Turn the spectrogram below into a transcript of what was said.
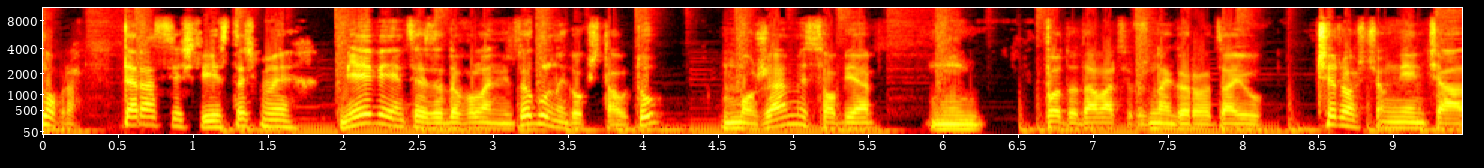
Dobra, teraz jeśli jesteśmy mniej więcej zadowoleni z ogólnego kształtu, możemy sobie mm, pododawać różnego rodzaju czy rozciągnięcia,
